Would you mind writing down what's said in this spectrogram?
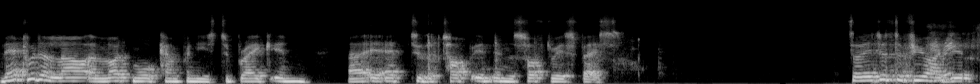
That would allow a lot more companies to break in uh, at, to the top in, in the software space. So there's just a few Henry? ideas.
